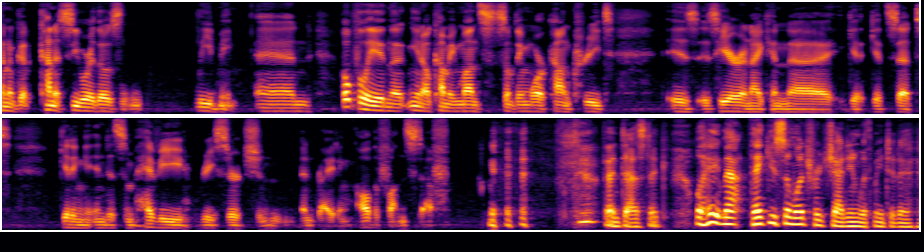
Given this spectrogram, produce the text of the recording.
kind of kind of see where those lead me. And hopefully, in the you know coming months, something more concrete is is here, and I can uh, get get set getting into some heavy research and, and writing, all the fun stuff. Fantastic. Well, hey Matt, thank you so much for chatting with me today.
